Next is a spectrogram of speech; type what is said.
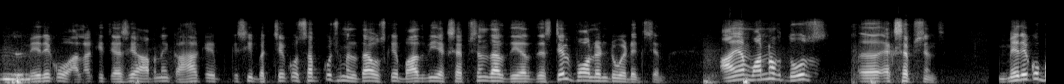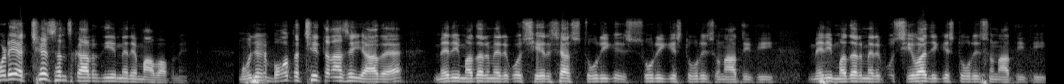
हम्म। मेरे को हालाँकि जैसे आपने कहा कि किसी बच्चे को सब कुछ मिलता है उसके बाद भी exception are there they still fall into addiction I am one of those exceptions मेरे को बड़े अच्छे संस्कार दिए मेरे माँ बाप ने। मुझे बहुत अच्छी तरह से याद है, मेरी मदर मेरे को शेरशाह स्टोरी की स्टोरी की स्टोरी सुनाती थी, मेरी मदर मेरे को शिवाजी की स्टोरी सुनाती थी।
